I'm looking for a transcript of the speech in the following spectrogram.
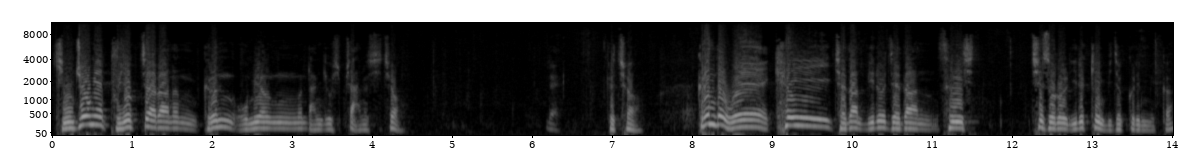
김종의 부역자라는 그런 오명은 남기고 싶지 않으시죠? 네. 그렇죠. 그런데 왜 K재단, 미르재단 승인 시- 취소를 이렇게 미적거립니까?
